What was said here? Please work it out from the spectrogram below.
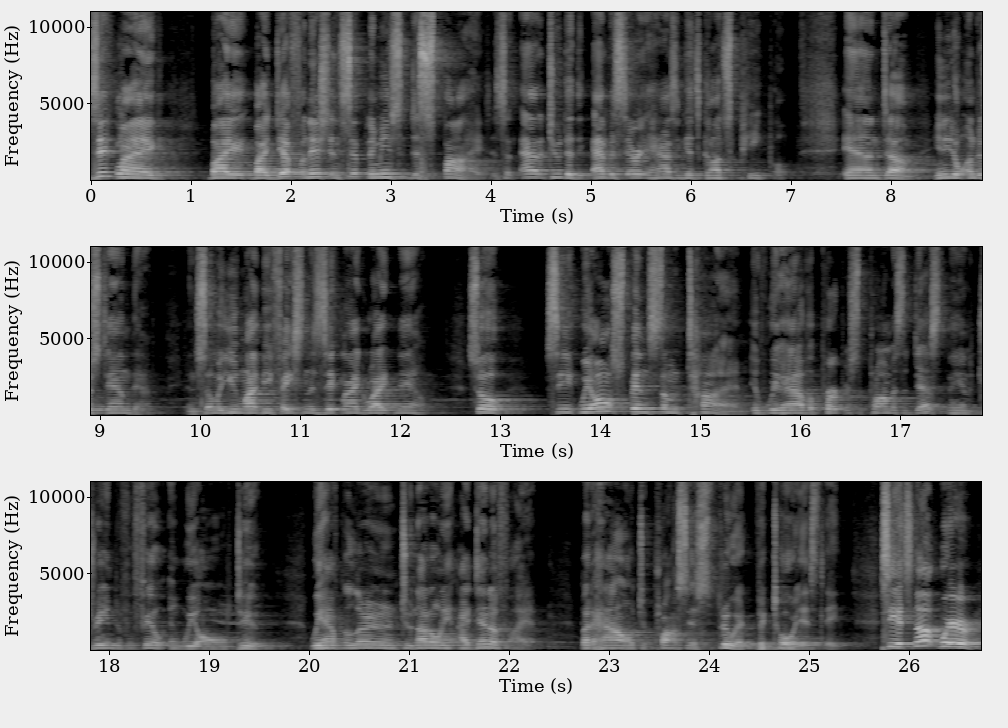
Ziklag by, by definition, simply means to despise. It's an attitude that the adversary has against God's people. And um, you need to understand that. And some of you might be facing a Ziklag right now. So, See, we all spend some time if we have a purpose, a promise, a destiny, and a dream to fulfill, and we all do. We have to learn to not only identify it, but how to process through it victoriously. See, it's not where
